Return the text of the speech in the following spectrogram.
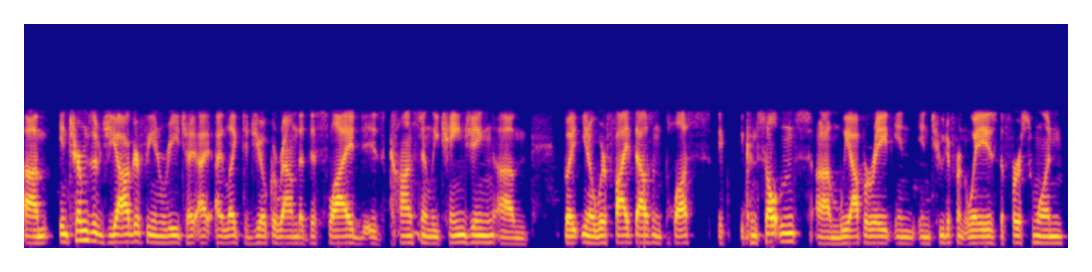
Um, in terms of geography and reach, I, I, I, like to joke around that this slide is constantly changing. Um, but you know, we're 5,000 plus consultants. Um, we operate in in two different ways. The first one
